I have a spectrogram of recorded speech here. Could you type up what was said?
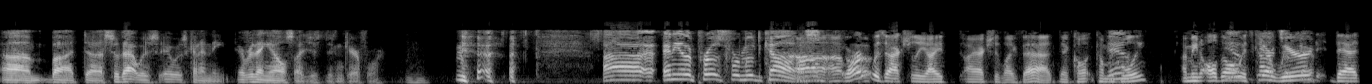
Um, but uh, so that was it was kind of neat. Everything else I just didn't care for. uh, any other pros before we move to cons? Uh, the art was actually I I actually like that. That co- coming Yeah. coolly. I mean, although Yeah, it's kind of weird okay. that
